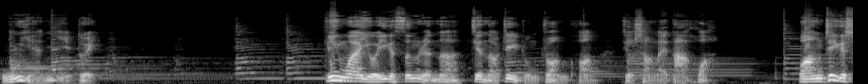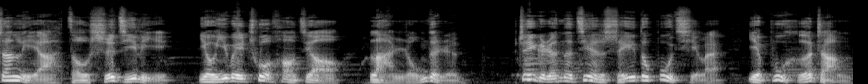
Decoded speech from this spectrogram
无言以对。另外有一个僧人呢，见到这种状况，就上来搭话：“往这个山里啊，走十几里。”有一位绰号叫懒容的人，这个人呢见谁都不起来，也不合掌。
